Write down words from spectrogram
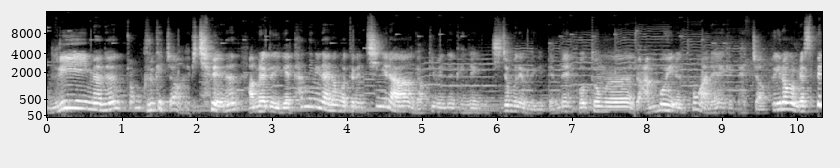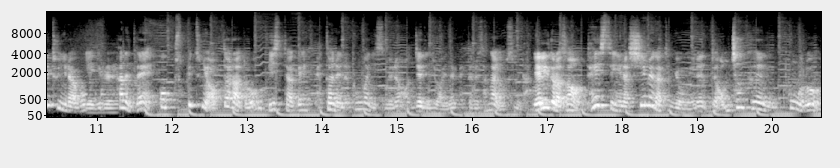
물이면은 좀 그렇겠죠. 비치면은 아무래도 이게 탄닌이나 이런 것들은 침이랑 엮이면은 굉장히 좀 지저분해 보이기 때문에 보통은 좀 안 보이는 통 안에 이렇게 뱉죠. 이런 걸 우리가 스피툰이라고 얘기를 하는데 꼭 스피툰이 없더라도 비슷하게 뱉어내는 통만 있으면 언제든지 와인을 뱉어내는 상관이 없습니다. 예를 들어서 테이스팅이나 시음회 같은 경우에는 엄청 큰 통으로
